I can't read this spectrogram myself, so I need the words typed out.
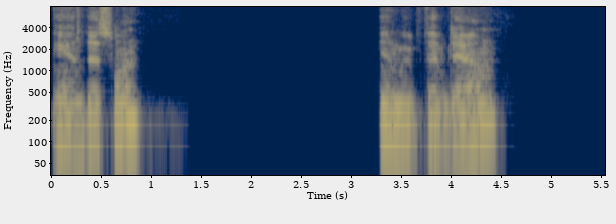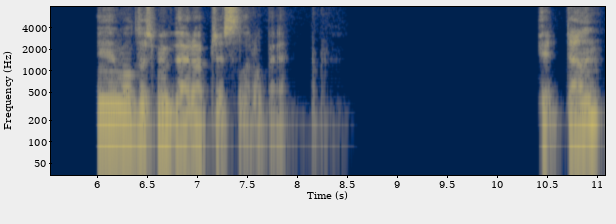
and this one and move them down. And we'll just move that up just a little bit. Hit done.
